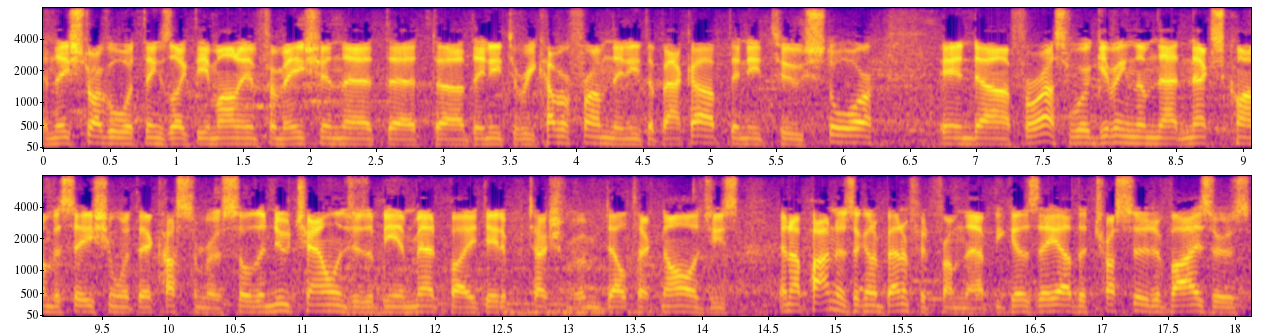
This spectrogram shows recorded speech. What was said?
and they struggle with things like the amount of information that, that uh, they need to recover from, they need to back up, they need to store, and uh, for us, we're giving them that next conversation with their customers. So the new challenges are being met by data protection from Dell Technologies, and our partners are going to benefit from that because they are the trusted advisors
